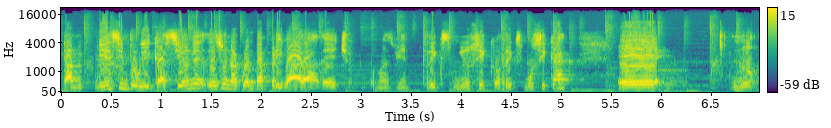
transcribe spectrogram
También sin publicaciones. Es una cuenta privada, de hecho, o más bien Rix Music o Rix Música. Eh, no,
